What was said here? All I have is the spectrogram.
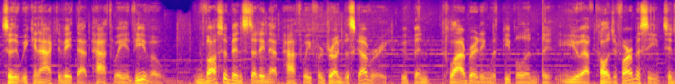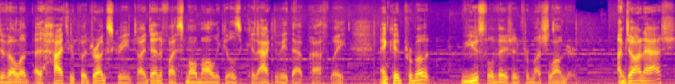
so that we can activate that pathway in vivo. We've also been studying that pathway for drug discovery. We've been collaborating with people in the UF College of Pharmacy to develop a high throughput drug screen to identify small molecules that could activate that pathway and could promote useful vision for much longer. I'm John Ash,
